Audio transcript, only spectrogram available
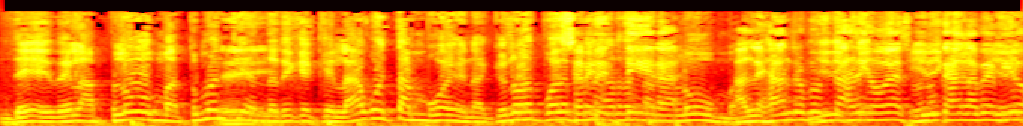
de, de la pluma, ¿tú me entiendes? De que, que, el agua es tan buena que uno se puede pegar de la pluma. Alejandro Montaz dijo eso, nunca se la bebió.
